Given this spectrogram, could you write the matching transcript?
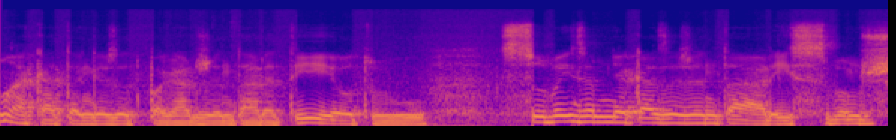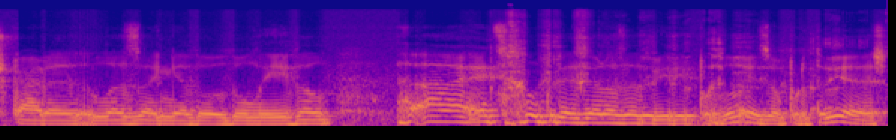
Não há catangas de te pagar o jantar a ti, ou tu. Se vens à minha casa jantar e se vamos buscar a lasanha do, do Lidl, ah, é são 3 euros a dividir por 2 ou por 3.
